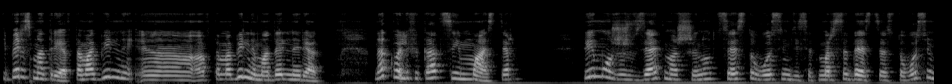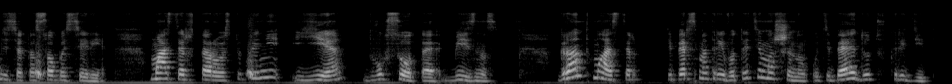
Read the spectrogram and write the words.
Теперь смотри, автомобильный, э, автомобильный модельный ряд. На квалификации мастер ты можешь взять машину C180, Mercedes C180 особой серии. Мастер второй ступени, E200 бизнес. Грандмастер. Теперь смотри, вот эти машины у тебя идут в кредит.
